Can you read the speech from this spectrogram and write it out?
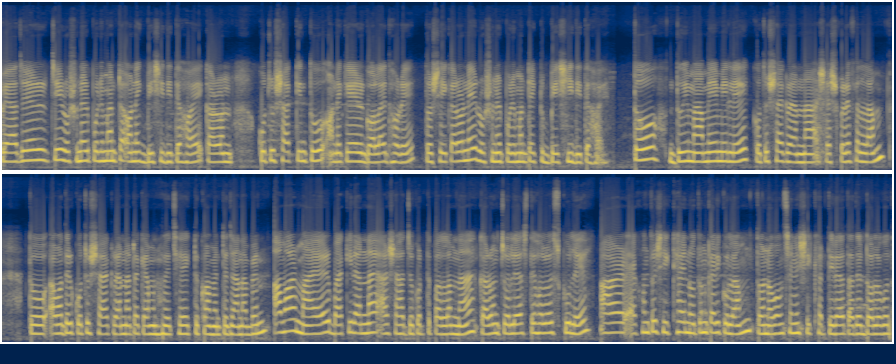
পেঁয়াজের চেয়ে রসুনের পরিমাণটা অনেক বেশি দিতে হয়, কারণ কচু শাক কিন্তু অনেকের গলায় ধরে, তো সেই কারণে রসুনের পরিমাণটা একটু বেশি দিতে হয়। তো দুই মা মেয়ে মিলে কচু শাক রান্না শেষ করে ফেললাম। তো আমাদের কচু শাক রান্নাটা কেমন হয়েছে একটু কমেন্টে জানাবেন। আমার মায়ের বাকি রান্নায় আর সাহায্য করতে পারলাম না, কারণ চলে আসতে হলো স্কুলে। আর এখন তো শিক্ষায় নতুন কারিকুলাম তো নবম শ্রেণির শিক্ষার্থীরা তাদের দলগত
